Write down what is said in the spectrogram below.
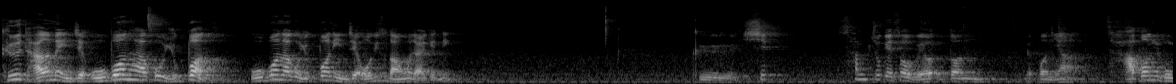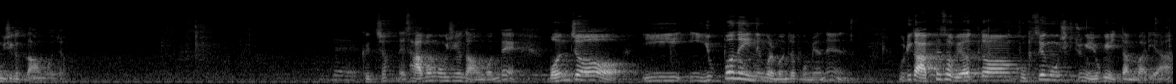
그 다음에 이제 5번하고 6번 5번하고 6번이 이제 어디서 나온 건지 알겠니? 그 13쪽에서 외웠던 몇 번이야? 4번 공식에서 나온 거죠. 네 그쵸? 네, 4번 공식에서 나온 건데 먼저 이, 이 6번에 있는 걸 먼저 보면은 우리가 앞에서 외웠던 곱셈 공식 중에 이게 있단 말이야.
